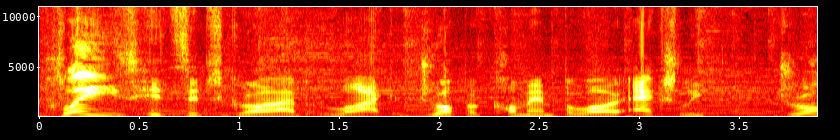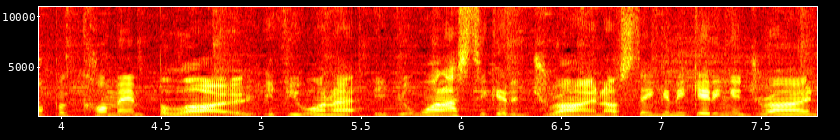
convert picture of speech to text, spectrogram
please hit subscribe, like, drop a comment below. Actually, drop a comment below if you wanna if you want us to get a drone. I was thinking of getting a drone.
